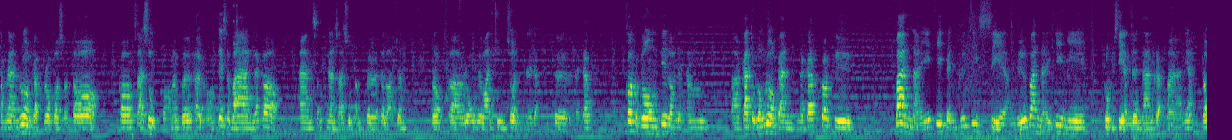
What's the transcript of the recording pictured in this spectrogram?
ทำงานร่วมกับรปสตกองสาธารณสุขของอำเภอของเทศบาล และก็ทางสำนักงานสาธารณสุขอำเภอตลอดจนโรงเอ่อโรงพยาบาลชุมชนในระดับอำเภอนะครับ ข้อตกลงที่เราจะทำอ่าการตกลงร่วมกันนะครับ ก็คือ บ้านไหนที่เป็นพื้นที่เสี่ยง หรือบ้านไหนที่มีกลุ่มเสี่ยงเดินทางกลับมาเนี่ยเรา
